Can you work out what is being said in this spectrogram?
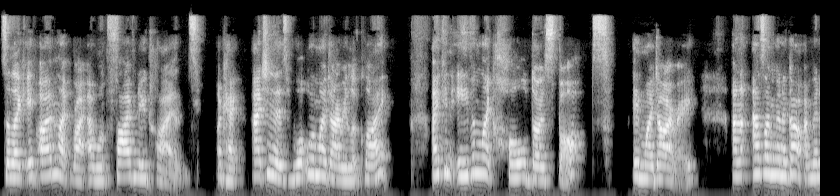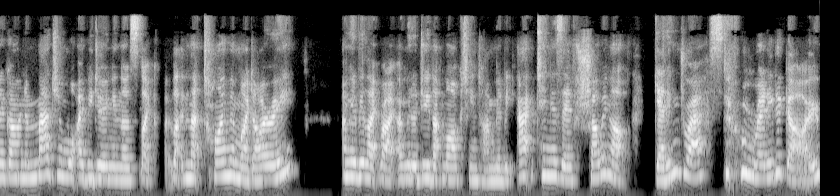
So, like, if I'm like, right, I want five new clients. Okay, acting as what will my diary look like? I can even like hold those spots in my diary and as I'm going to go, I'm going to go and imagine what I'd be doing in those, like, like in that time in my diary. I'm going to be like, right, I'm going to do that marketing time. I'm going to be acting as if showing up, getting dressed, ready to go,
